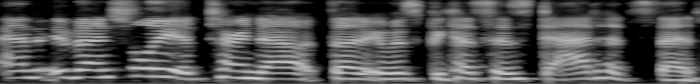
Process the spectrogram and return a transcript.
And eventually it turned out that it was because his dad had said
